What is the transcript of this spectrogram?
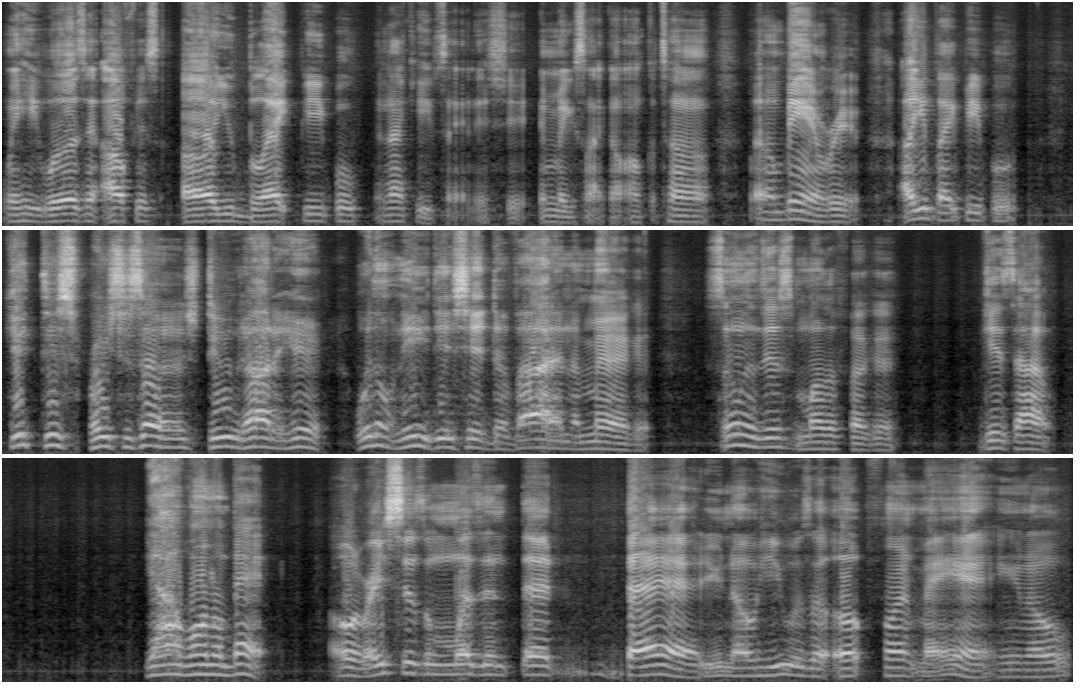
When he was in office, all you black people, and I keep saying this shit, it makes like an Uncle Tom, but I'm being real. All you black people, get this racist ass dude out of here. We don't need this shit dividing America. Soon as this motherfucker gets out y'all want him back. Oh, racism wasn't that bad. You know, he was an upfront man. You know,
